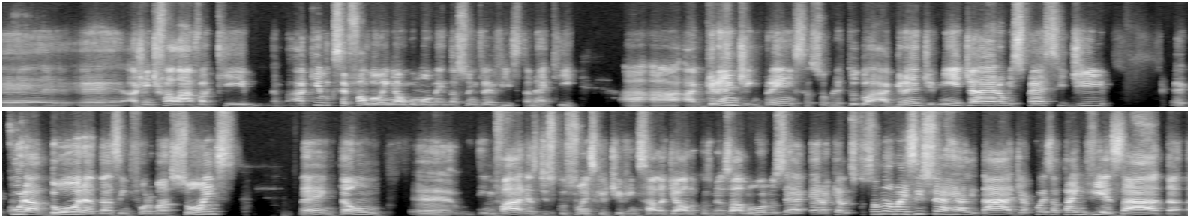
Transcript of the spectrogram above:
é, é, a gente falava que aquilo que você falou em algum momento da sua entrevista, né? Que a, a, a grande imprensa, sobretudo a, a, grande mídia, era uma espécie de é, curadora das informações né? Então, é, em várias discussões que eu tive em sala de aula com os meus alunos, é, era aquela discussão, não, mas isso é a realidade, a coisa está enviesada,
